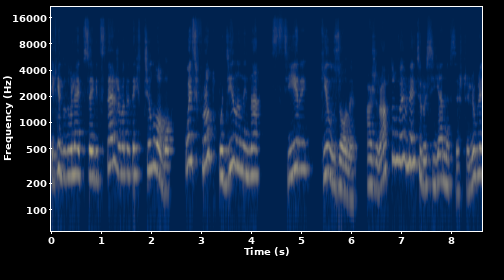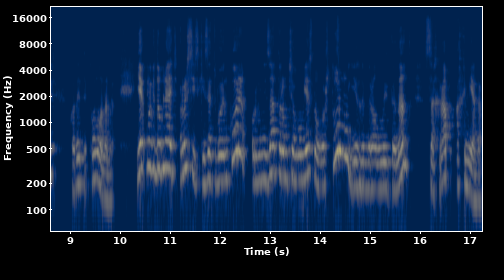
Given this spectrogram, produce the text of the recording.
які дозволяють все відстежувати, та й в цілому весь фронт поділений на сірі кіл-зони. Аж раптом, виявляється, росіяни все ще люблять ходити колонами. Як повідомляють російські зетвоєнкори, організатором цього м'ясного штурму є генерал-лейтенант Сахраб Ахмедов.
